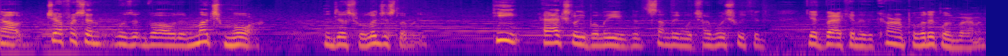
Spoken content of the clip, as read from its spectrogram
Now, Jefferson was involved in much more than just religious liberty. He actually believed it's something which I wish we could get back into the current political environment.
